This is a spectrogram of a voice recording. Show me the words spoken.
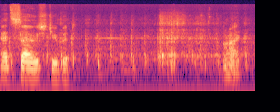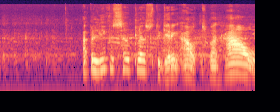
That's so stupid. Alright. I believe we're so close to getting out, but how?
